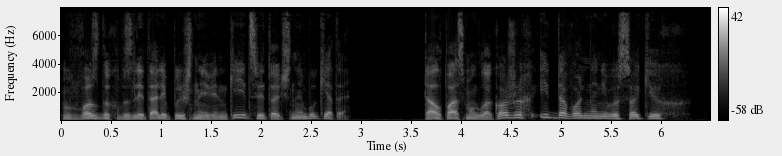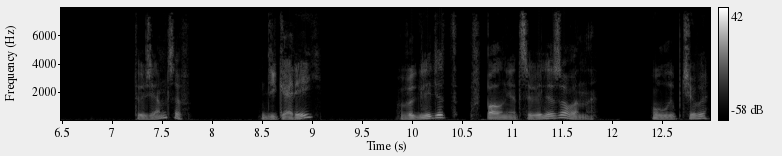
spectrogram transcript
В воздух взлетали пышные венки и цветочные букеты. Толпа смуглокожих и довольно невысоких... Туземцев? Дикарей? Выглядят вполне цивилизованно. Улыбчивы,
